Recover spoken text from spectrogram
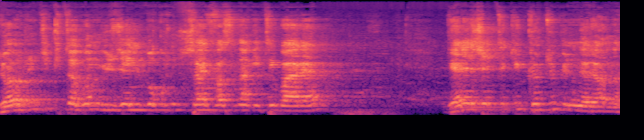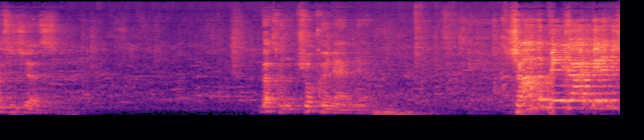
Dördüncü kitabın 159. sayfasından itibaren gelecekteki kötü günleri anlatacağız. Bakın çok önemli. Şanlı peygamberimiz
